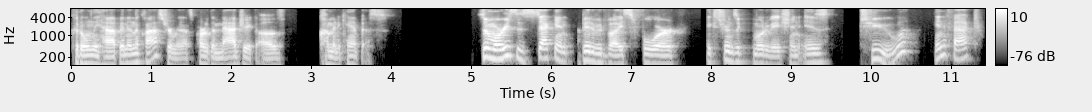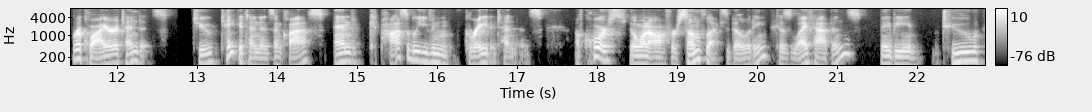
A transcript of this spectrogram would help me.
could only happen in the classroom. And that's part of the magic of coming to campus. So, Maurice's second bit of advice for extrinsic motivation is to, in fact, require attendance, to take attendance in class and possibly even grade attendance. Of course, you'll want to offer some flexibility because life happens. Maybe two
